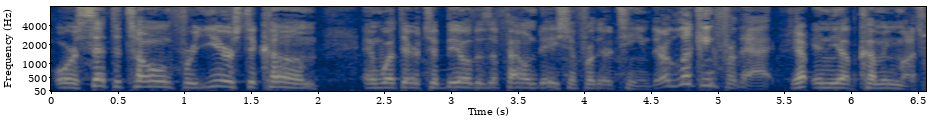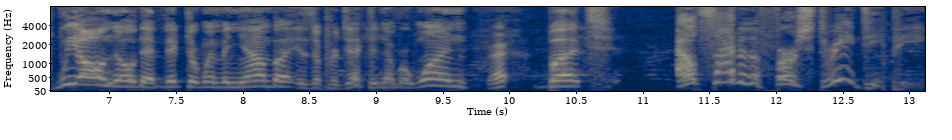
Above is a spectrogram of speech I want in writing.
or set the tone for years to come and what they're to build as a foundation for their team. They're looking for that Yep. in the upcoming months. We all know that Victor Wembanyama is a projected number one, Right. but outside of the first three, DP,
